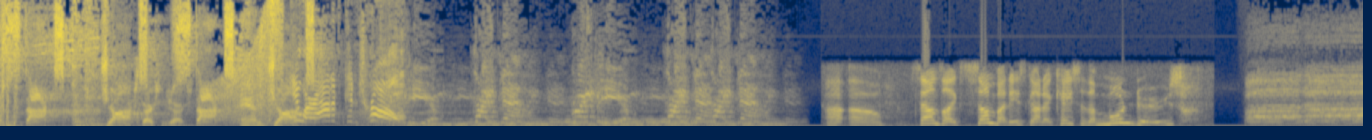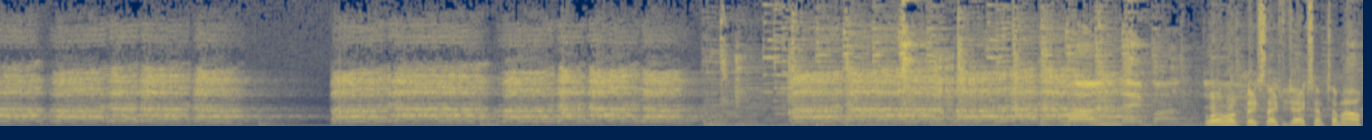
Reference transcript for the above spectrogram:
Stocks, jocks, Stocks and jocks. stocks and You are out of control. Here, right now, right here, right now, right now. Uh oh. Sounds like somebody's got a case of the Mondays. Hello and welcome back to Stocks and I'm Tom Howell,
